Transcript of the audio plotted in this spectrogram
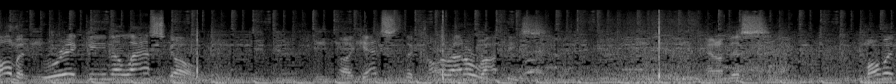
Moment. Ricky Nolasco against the Colorado Rockies. And on this moment,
